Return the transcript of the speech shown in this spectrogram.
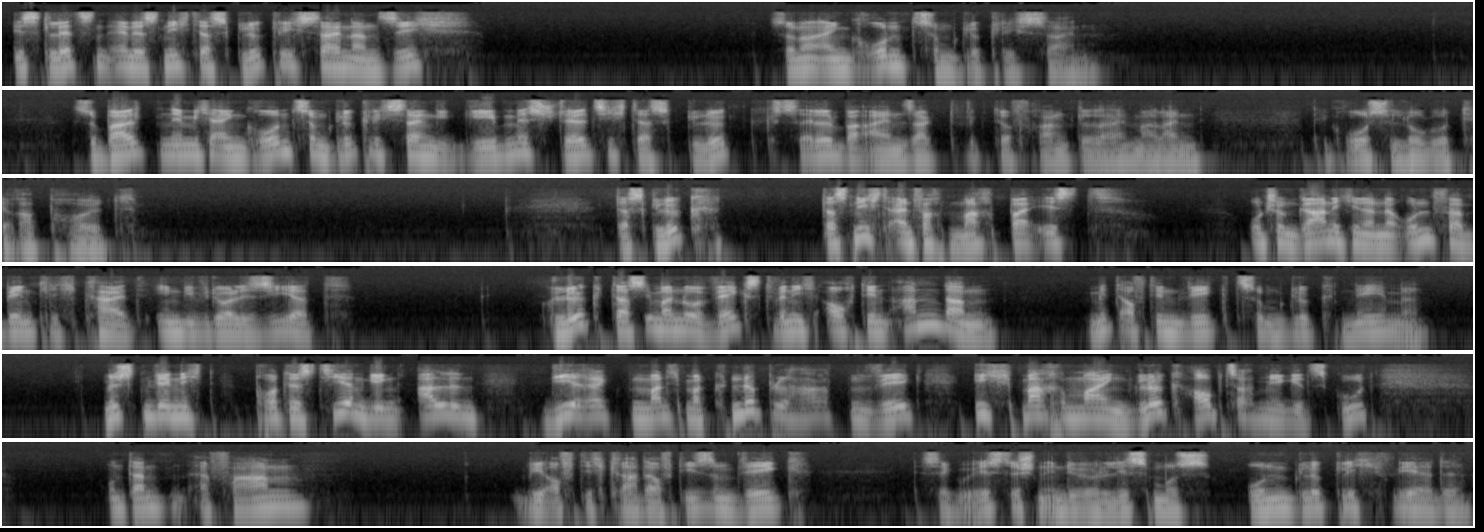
ist letzten Endes nicht das Glücklichsein an sich, sondern ein Grund zum Glücklichsein. Sobald nämlich ein Grund zum Glücklichsein gegeben ist, stellt sich das Glück selber ein, sagt Viktor Frankl einmal, ein, der große Logotherapeut. Das Glück, das nicht einfach machbar ist und schon gar nicht in einer Unverbindlichkeit individualisiert. Glück, das immer nur wächst, wenn ich auch den anderen mit auf den Weg zum Glück nehme. Müssten wir nicht protestieren gegen allen direkten, manchmal knüppelharten Weg? Ich mache mein Glück, Hauptsache mir geht's gut und dann erfahren, wie oft ich gerade auf diesem Weg des egoistischen Individualismus unglücklich werde?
